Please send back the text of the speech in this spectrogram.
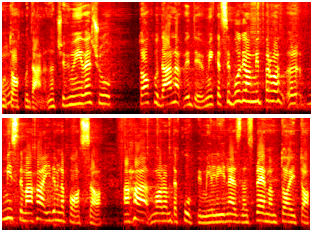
u mhm. toku dana. Znači, mi već u toku dana, vidite, mi kad se budimo, mi prvo mislimo, aha, idem na posao, aha, moram da kupim ili, ne znam, spremam to i to.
